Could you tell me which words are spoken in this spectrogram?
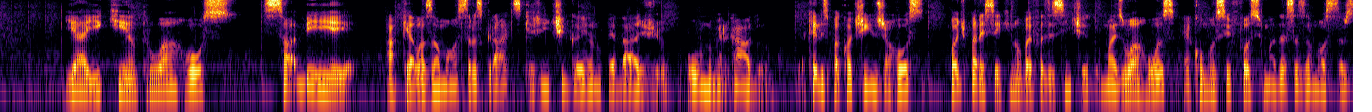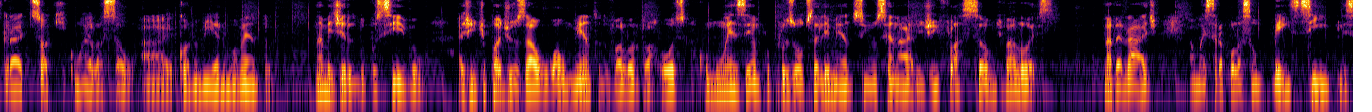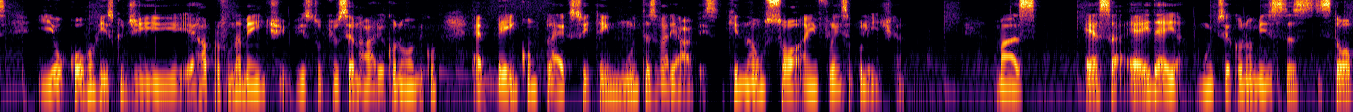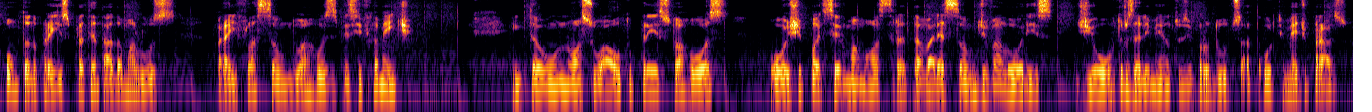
E aí que entra o arroz. Sabe aquelas amostras grátis que a gente ganha no pedágio ou no mercado, aqueles pacotinhos de arroz, pode parecer que não vai fazer sentido, mas o arroz é como se fosse uma dessas amostras grátis, só que com relação à economia no momento. Na medida do possível, a gente pode usar o aumento do valor do arroz como um exemplo para os outros alimentos em um cenário de inflação de valores. Na verdade, é uma extrapolação bem simples e eu corro o risco de errar profundamente, visto que o cenário econômico é bem complexo e tem muitas variáveis, que não só a influência política. Mas essa é a ideia. Muitos economistas estão apontando para isso para tentar dar uma luz para a inflação do arroz especificamente. Então, o nosso alto preço do arroz hoje pode ser uma amostra da variação de valores de outros alimentos e produtos a curto e médio prazo.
